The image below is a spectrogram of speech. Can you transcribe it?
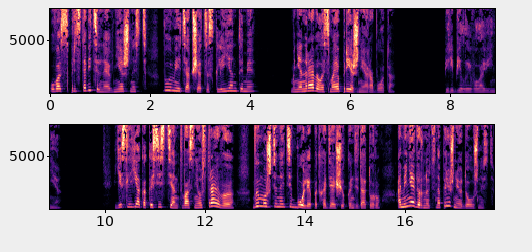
У вас представительная внешность, вы умеете общаться с клиентами. Мне нравилась моя прежняя работа, перебила его Лавиния. Если я как ассистент вас не устраиваю, вы можете найти более подходящую кандидатуру, а меня вернуть на прежнюю должность.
